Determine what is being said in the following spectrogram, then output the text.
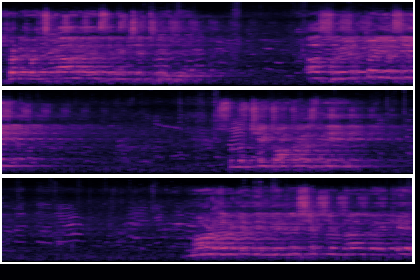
ਤੁਹਾਡੇ ਵਿਚਕਾਰ ਇਸ ਇਲੈਕਸ਼ਨ ਚ ਆ ਸਵੇਰ ਤੋਂ ਹੀ ਅਸੀਂ ਸਮੁੱਚੀ ਕਾਂਗਰਸ ਦੀ ਮੋੜ ਹਲਕੇ ਦੀ ਲੀਡਰਸ਼ਿਪ ਨੂੰ ਲੈ ਕੇ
